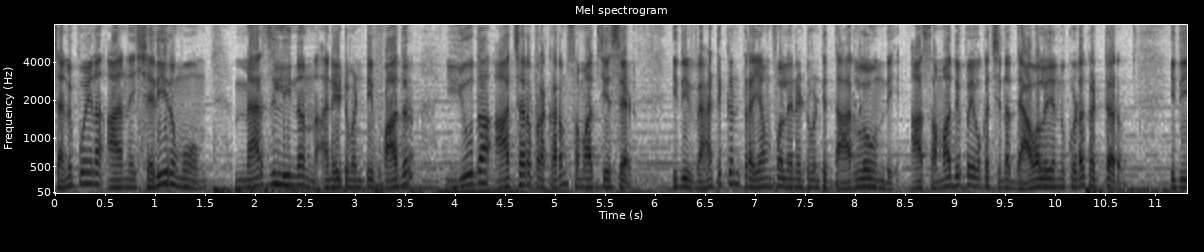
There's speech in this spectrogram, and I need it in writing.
చనిపోయిన ఆయన శరీరము మ్యార్జిలీనన్ అనేటువంటి ఫాదర్ యూదా ఆచార ప్రకారం సమాధి చేశాడు. ఇది వాటికన్ ట్రయంఫల్ అనేటువంటి దారిలో ఉంది. ఆ సమాధిపై ఒక చిన్న దేవాలయాన్ని కూడా కట్టారు. ఇది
